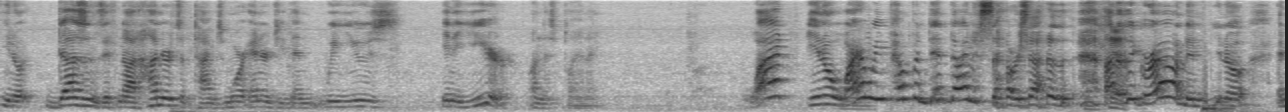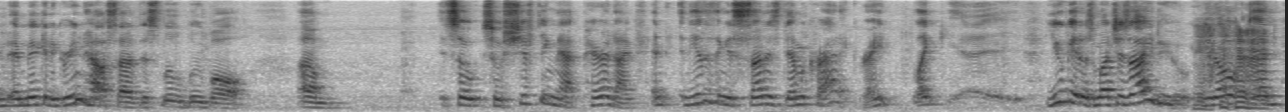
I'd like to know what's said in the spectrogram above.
you know, dozens, if not hundreds of times more energy than we use in a year on this planet. What? You know, why are we pumping dead dinosaurs out of the out of the ground and you know and, and making a greenhouse out of this little blue ball? Um, so so shifting that paradigm and the other thing is sun is democratic right like uh, you get as much as i do you know and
